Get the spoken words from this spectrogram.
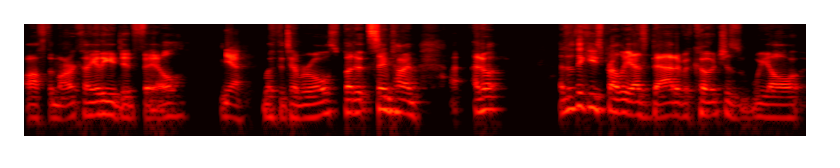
off the mark. Like, I think he did fail Yeah, with the Timberwolves, but at the same time, I, don't. I don't think he's probably as bad of a coach as we all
